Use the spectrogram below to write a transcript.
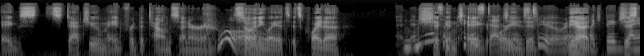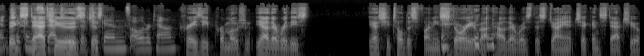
eggs statue made for the town center and so anyway, it's it's quite a And, and he had some chicken chicken egg statues oriented- too, right? Yeah, like big giant big chicken statues, of just- chickens all over town. crazy promotion. Yeah, there were these Yeah, she told this funny story about how there was this giant chicken statue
